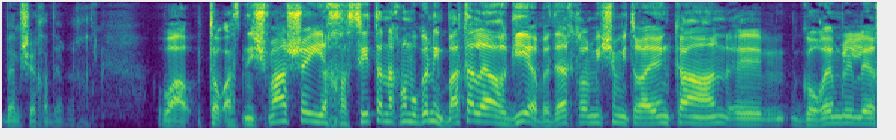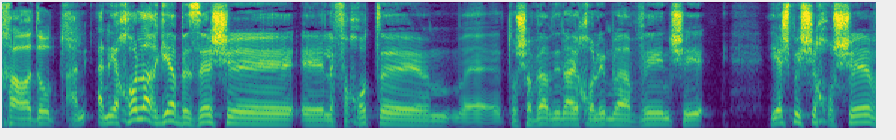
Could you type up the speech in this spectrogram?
בהמשך הדרך. וואו, טוב, אז נשמע שיחסית אנחנו מוגנים. באת להרגיע, בדרך כלל מי שמתראיין כאן אה, גורם לי לחרדות. אני, אני יכול להרגיע בזה שלפחות אה, אה, תושבי המדינה יכולים להבין יש מי שחושב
